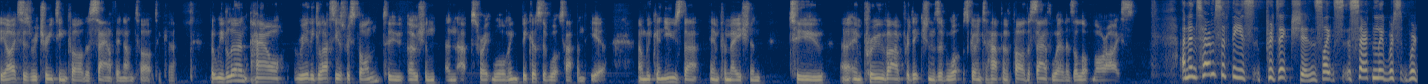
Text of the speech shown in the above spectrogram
the ice is retreating farther south in Antarctica. But we've learned how really glaciers respond to ocean and atmospheric warming because of what's happened here. And we can use that information to uh, improve our predictions of what's going to happen farther south where there's a lot more ice. And in terms of these predictions, like certainly we're, we're,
